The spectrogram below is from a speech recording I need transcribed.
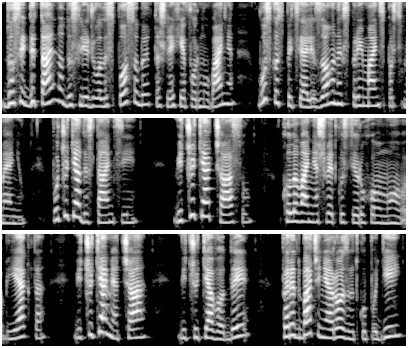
Досить детально досліджували способи та шляхи формування вузькоспеціалізованих сприймань спортсменів, почуття дистанції, відчуття часу, коливання швидкості рухомого об'єкта, відчуття м'яча, відчуття води, передбачення розвитку подій,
